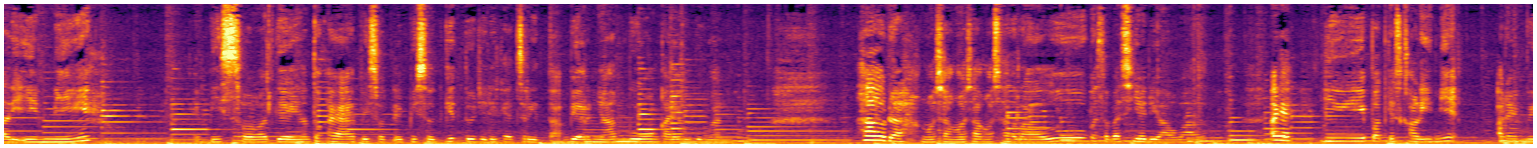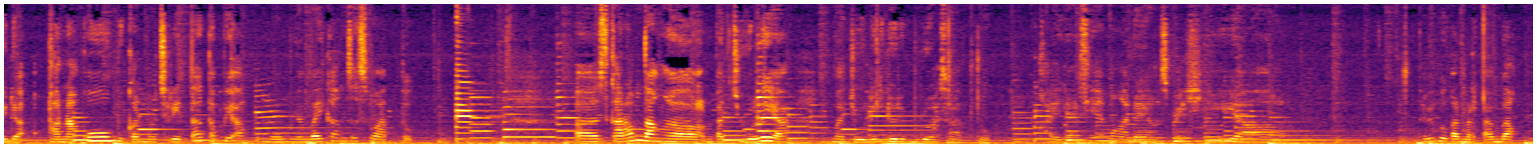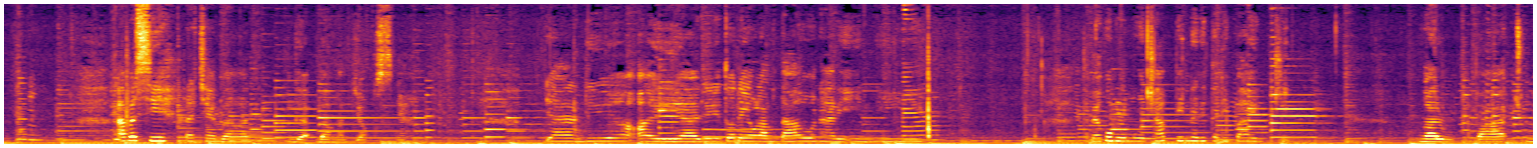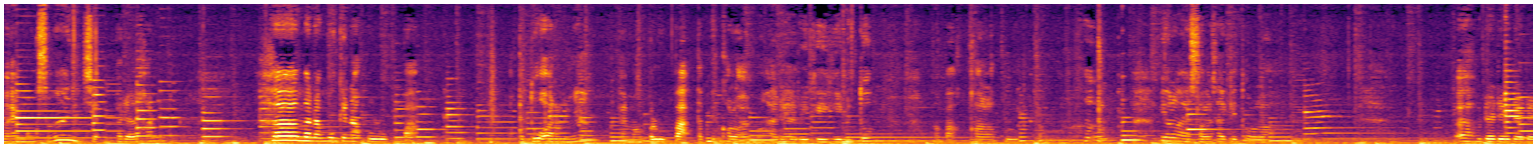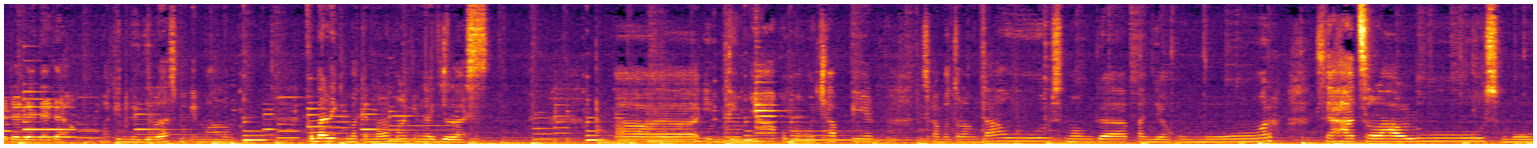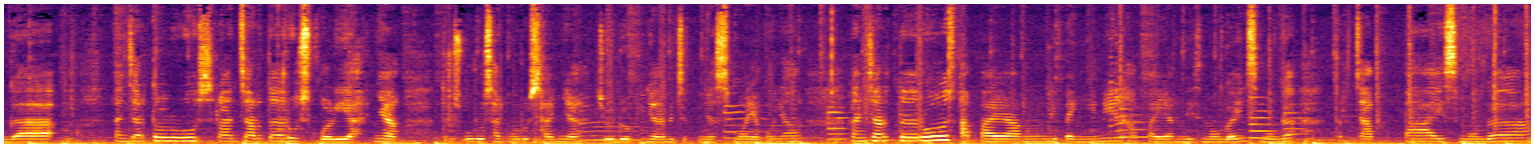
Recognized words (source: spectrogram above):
kali ini episode kayaknya tuh kayak episode-episode gitu. Jadi kayak cerita biar nyambung kayak hubungan. Ha udah nggak usah nggak usah nggak usah terlalu basa-basi ya di awal. Oke di podcast kali ini ada yang beda. Karena aku bukan mau cerita tapi aku mau menyampaikan sesuatu. Uh, sekarang tanggal 4 Juli ya. 4 Juli 2021 kayaknya sih emang ada yang spesial tapi bukan martabak apa sih? Receh banget. Nggak banget jokesnya. Jadi oh iya jadi itu ada yang ulang tahun hari ini. Tapi aku belum ngucapin dari tadi pagi. Nggak lupa cuma emang sengaja? Padahal kan he mana mungkin aku lupa. Aku tuh orangnya emang pelupa tapi kalau emang hari-hari kayak gini tuh bakal aku lupa. Lah salah gitu loh ah udah deh udah udah udah udah, udah. makin gak jelas makin malam kebalik makin malam makin gak jelas uh, intinya aku mau ngucapin selamat ulang tahun semoga panjang umur sehat selalu semoga lancar terus lancar terus kuliahnya. Terus urusan-urusannya jodohnya rezekinya semuanya punya lancar terus. Apa yang dipenginin apa yang disemogain semoga tercapai. Semoga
